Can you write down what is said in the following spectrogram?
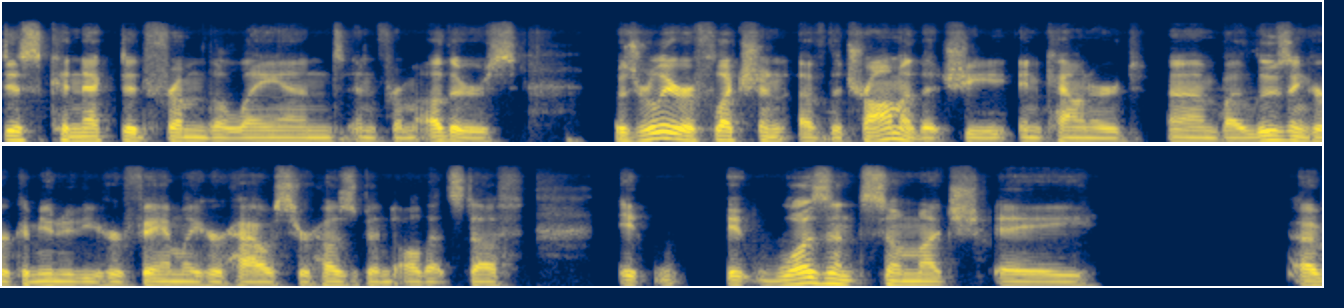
disconnected from the land and from others was really a reflection of the trauma that she encountered um, by losing her community, her family, her house, her husband, all that stuff. It it wasn't so much a, a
